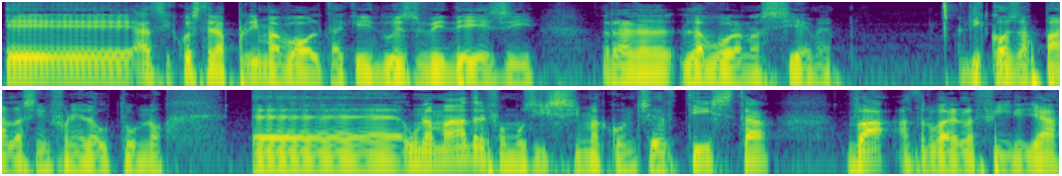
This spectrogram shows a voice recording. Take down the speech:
e anzi questa è la prima volta che i due svedesi ra- lavorano assieme. Di cosa parla Sinfonia d'autunno? Eh, una madre famosissima concertista va a trovare la figlia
